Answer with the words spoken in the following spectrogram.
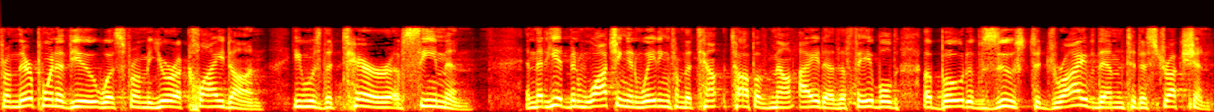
from their point of view, was from Euroclydon. He was the terror of seamen and that he had been watching and waiting from the top of Mount Ida, the fabled abode of Zeus, to drive them to destruction.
